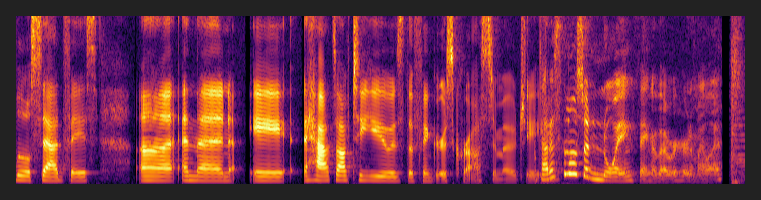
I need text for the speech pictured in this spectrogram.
little sad face. Uh, and then a hats off to you is the fingers crossed emoji. That is the most annoying thing I've ever heard in my life.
